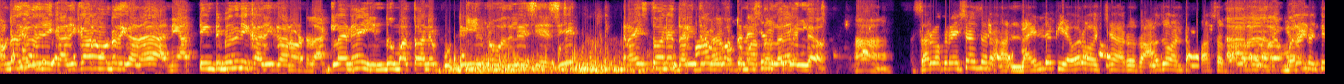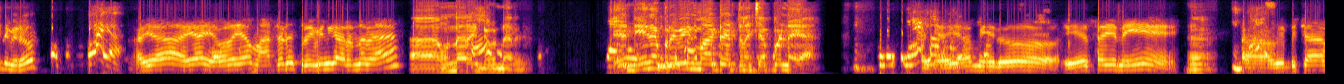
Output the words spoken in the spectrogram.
ఉండదు కదా నీకు అధికారం ఉండదు కదా? నీ అత్తింటి మీద నీకు అధికారం ఉంటది. అట్లానే హిందూ మతం అనే పుట్టిల్లును వదిలేసేసి క్రైస్తవ అనే దరిద్రం మతంలోకి వెళ్ళావు. ఆ, సార్ ఒక నిమిషం సార్ ఆ లైన్లోకి ఎవరో వచ్చారు? రాజు అంట ఆ, రాజు. వచ్చింది మీరు. అయ్యా అయ్యా ఎవరయ్యా? మాట్లాడే ప్రవీణ్ గారు ఉన్నారా? ఆ, ఉన్నారండి ఉన్నారు. ఏ, నేనే ప్రవీణ్ మాట్లాడుతున్నా చెప్పండి అయ్యా. అయ్యా మీరు ఆ, వ్యభిచార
